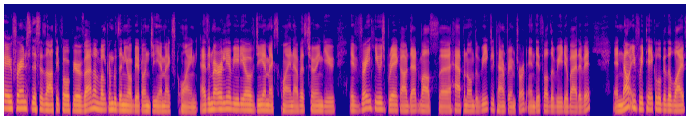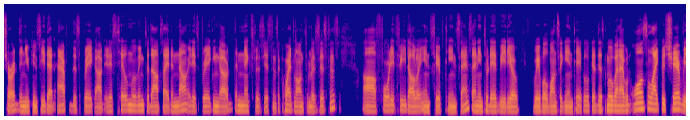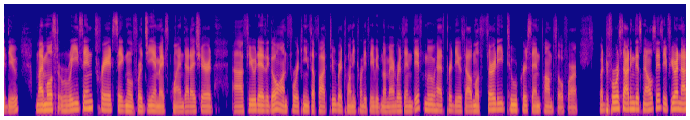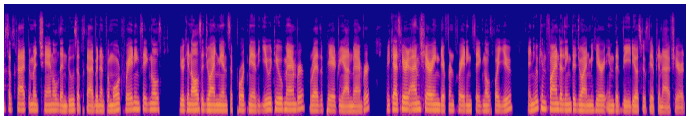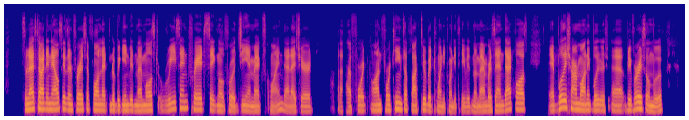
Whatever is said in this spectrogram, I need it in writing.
Hey friends, this is Atif Opirval and welcome to the new update on GMX Coin. As in my earlier video of GMX Coin, I was showing you a very huge breakout that was uh, happened on the weekly time frame chart and this was the video by the way. And now if we take a look at the live chart, then you can see that after this breakout, it is still moving to the upside and now it is breaking out the next resistance, a quite long-term resistance of $43.15. And in today's video, we will once again take a look at this move. And I would also like to share with you my most recent trade signal for GMX coin that I shared a few days ago on 14th of October 2023 with my members. And this move has produced almost 32% pump so far. But before starting this analysis, if you are not subscribed to my channel, then do subscribe it. And for more trading signals, you can also join me and support me as a YouTube member or as a Patreon member because here I'm sharing different trading signals for you and you can find a link to join me here in the video's description I've shared. So let's start analysis and first of all, let me begin with my most recent trade signal for GMX coin that I shared uh, for on 14th of October 2023 with my members and that was a bullish harmonic bullish uh, reversal move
